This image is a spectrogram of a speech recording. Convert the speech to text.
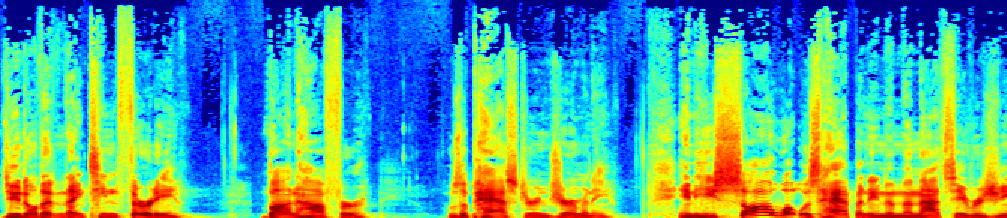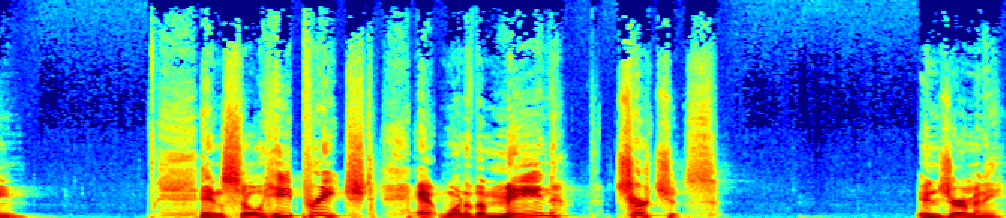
Do you know that in 1930, Bonhoeffer was a pastor in Germany, and he saw what was happening in the Nazi regime. And so he preached at one of the main churches in Germany.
